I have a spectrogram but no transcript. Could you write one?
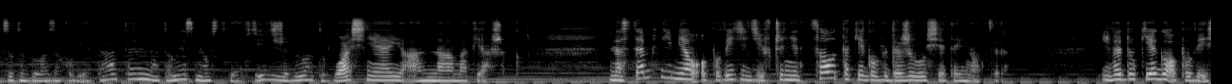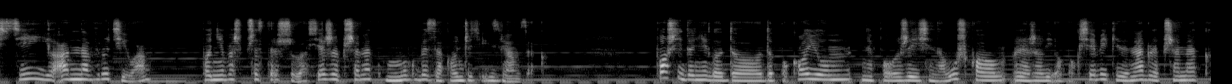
co to była za kobieta. Ten natomiast miał stwierdzić, że była to właśnie Joanna Matiaszek. Następnie miał opowiedzieć dziewczynie, co takiego wydarzyło się tej nocy. I według jego opowieści Joanna wróciła, ponieważ przestraszyła się, że Przemek mógłby zakończyć ich związek. Poszli do niego do, do pokoju, położyli się na łóżko, leżeli obok siebie, kiedy nagle Przemek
